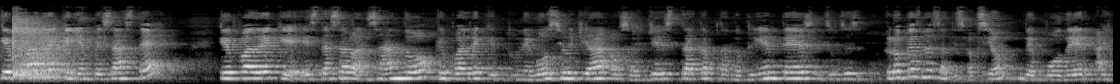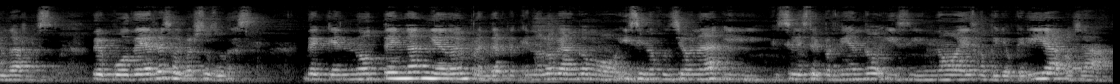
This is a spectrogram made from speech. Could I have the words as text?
qué padre que ya empezaste, qué padre que estás avanzando, qué padre que tu negocio ya, o sea, ya está captando clientes. Entonces, creo que es la satisfacción de poder ayudarlos, de poder resolver sus dudas de que no tengan miedo a emprender, de que no lo vean como, y si no funciona, y si le estoy perdiendo, y si no es lo que yo quería, o sea,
